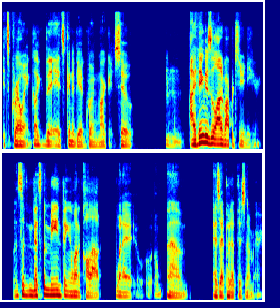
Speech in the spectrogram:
it's growing. Like the it's going to be a growing market. So i think there's a lot of opportunity here. And something that's the main thing i want to call out when i um as i put up this number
